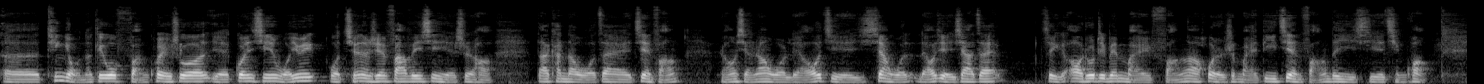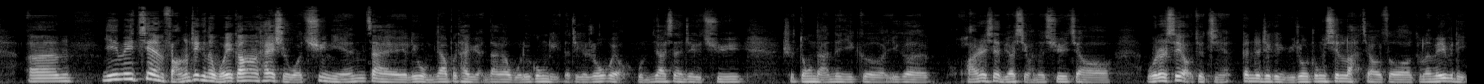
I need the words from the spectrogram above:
呃听友呢给我反馈说也关心我，因为我前段时间发微信也是哈，大家看到我在建房，然后想让我了解向我了解一下在这个澳洲这边买房啊，或者是买地建房的一些情况。嗯，因为建房这个呢，我也刚刚开始。我去年在离我们家不太远，大概五六公里的这个 Rowell，我们家现在这个区是东南的一个一个华人现在比较喜欢的区，叫 w a t e r s e a l 就紧跟着这个宇宙中心了，叫做 Glenville。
